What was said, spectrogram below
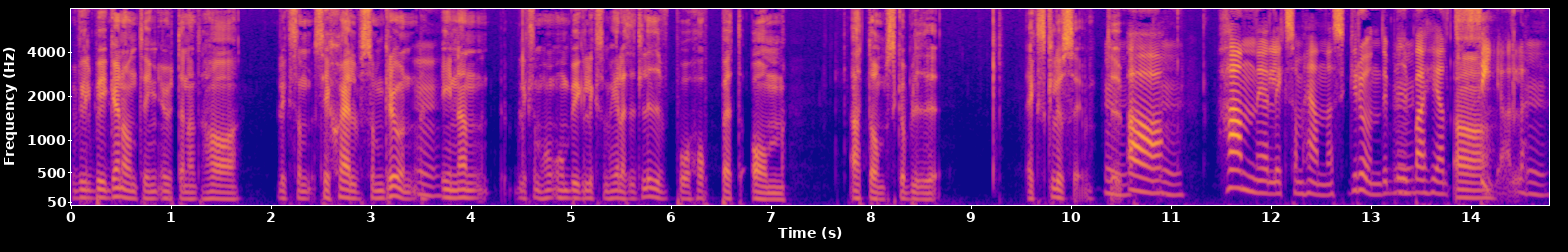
vill bygga någonting utan att ha liksom sig själv som grund. Mm. Innan, liksom, hon, hon bygger liksom hela sitt liv på hoppet om att de ska bli exclusive, typ. Mm. Ja. Mm. Han är liksom hennes grund. Det blir Mm. bara helt Ja. fel. Mm.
